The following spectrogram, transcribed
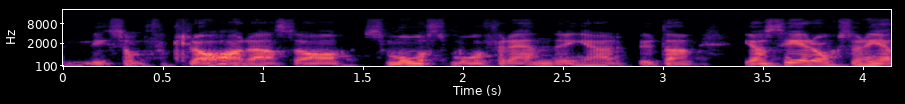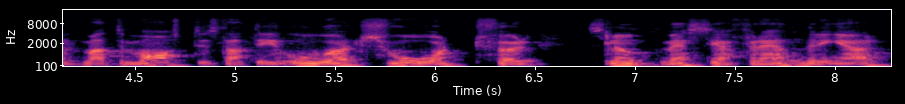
liksom förklaras av små, små förändringar. Utan jag ser också rent matematiskt att det är oerhört svårt för slumpmässiga förändringar,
